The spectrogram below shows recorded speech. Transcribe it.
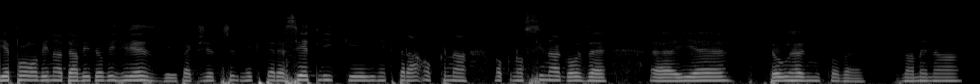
je polovina Davidovy hvězdy, takže tři, některé světlíky, některá okna, okno v synagoze eh, je trouhelníkové, znamená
